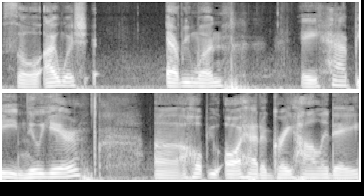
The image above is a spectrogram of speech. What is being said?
So, I wish everyone a happy new year. Uh, I hope you all had a great holiday.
